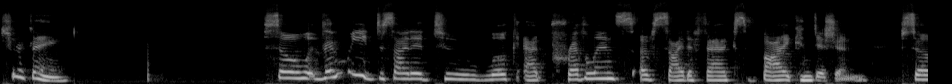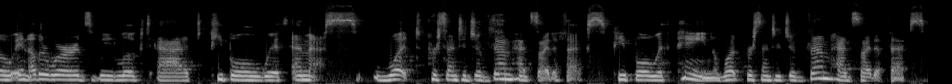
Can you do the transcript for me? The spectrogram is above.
Sure thing. So then we decided to look at prevalence of side effects by condition. So, in other words, we looked at people with MS. What percentage of them had side effects? People with pain, what percentage of them had side effects?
